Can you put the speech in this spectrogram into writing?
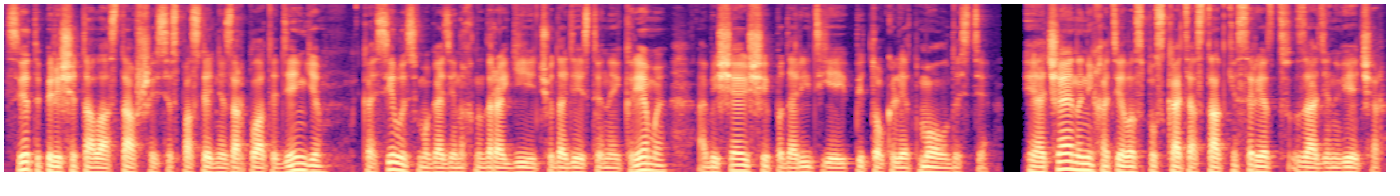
Света пересчитала оставшиеся с последней зарплаты деньги, косилась в магазинах на дорогие чудодейственные кремы, обещающие подарить ей пяток лет молодости. И отчаянно не хотела спускать остатки средств за один вечер.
